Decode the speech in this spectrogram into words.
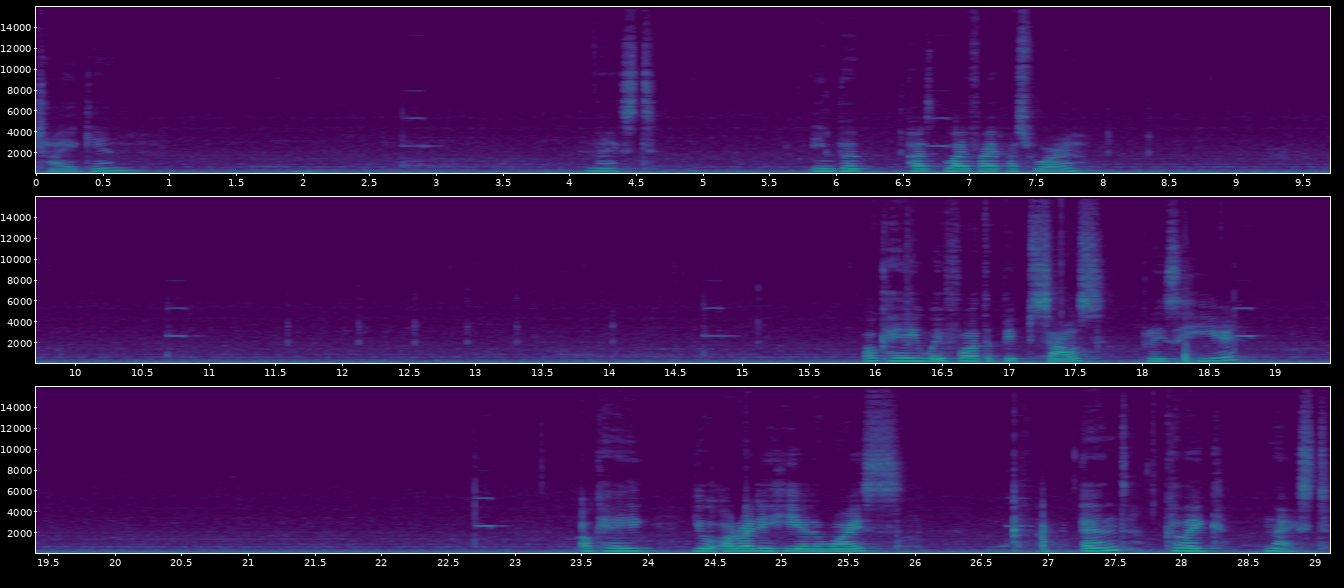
Try again Next, input pass Wi-Fi password. Okay, wait for the beep sounds. Please hear. Okay, you already hear the voice. And click next.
